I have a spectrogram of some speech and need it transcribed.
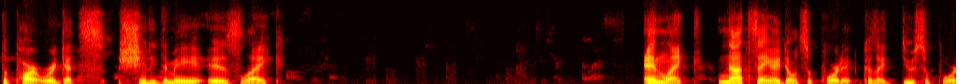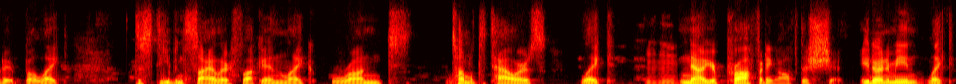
the part where it gets shitty to me is like, and like, not saying I don't support it because I do support it, but like, the Stephen Siller fucking like run t- tunnel to towers, like hmm now you're profiting off this shit. You know what I mean? Like,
